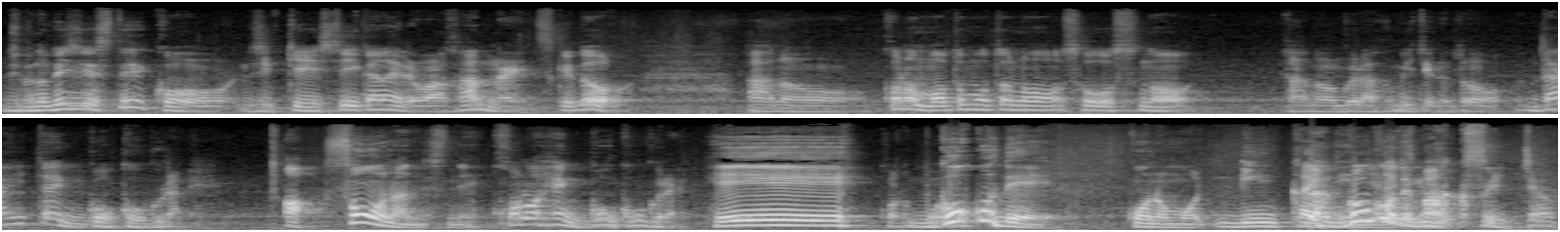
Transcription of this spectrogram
自分のビジネスでこう実験していかないと分かんないんですけどあのこの元々のソースのあのグラフ見てると大体5個ぐらいあそうなんですね。この辺5個ぐらい。へえ。この5個でこのもう臨界だから5個でマッククスいっちゃう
